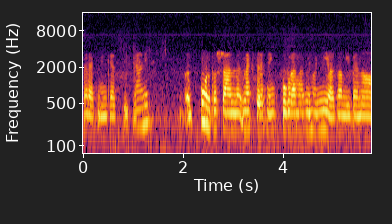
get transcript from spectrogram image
szeretnénk ezt vizsgálni. Pontosan meg szeretnénk fogalmazni, hogy mi az, amiben a,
